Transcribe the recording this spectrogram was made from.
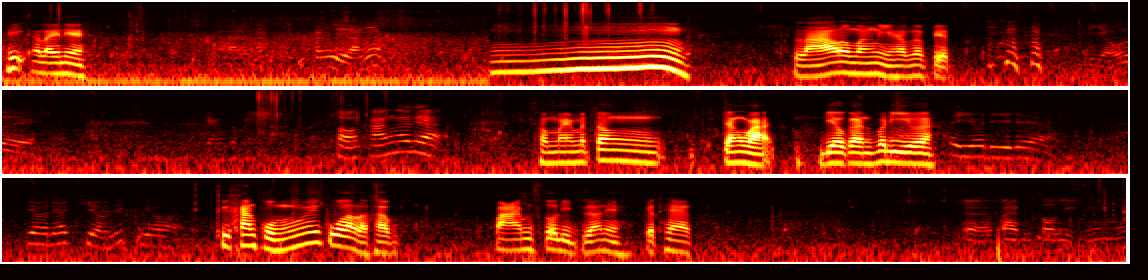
เฮ้ย อะไรเนี่ยข้างเหลืองอืมล้าวแล้วมั้งนี่ครับนาเป็ด เดี๋ยวเลยสองค รั้งแล้วเนี่ยทำไมมันต้องจังหวะเดียวกันพอดีวะตีพอดีเลยอะเกี่ยวเนี้ยเฉียวนิดเดียวอะคือคันผมไม่กลัวหรอกครับปลายมันโซลิดอยู่แล้วเนี่ยกระแทกเออกลายเป็นโซลิดนี่นะ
